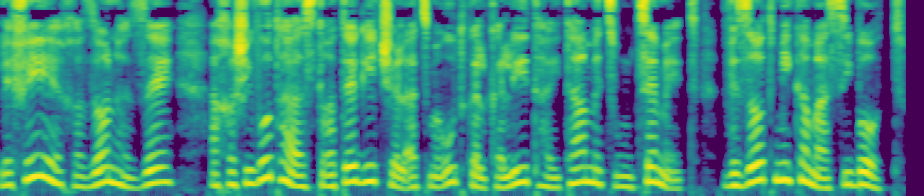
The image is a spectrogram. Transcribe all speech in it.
לפי החזון הזה, החשיבות האסטרטגית של עצמאות כלכלית הייתה מצומצמת, וזאת מכמה סיבות.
